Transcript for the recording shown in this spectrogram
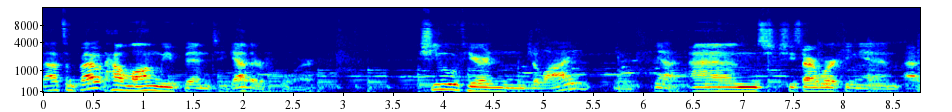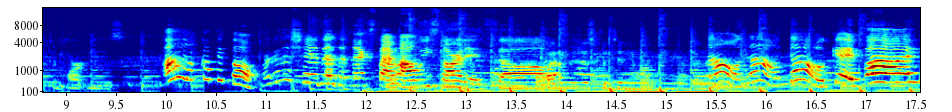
that's about how long we've been together for. She moved here in July, Yeah. and she started working in at Tim Hortons. Ah, cut it off. We're gonna share that the next time how we started. So why don't we just continue on from here? no, no, no. Okay, bye.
